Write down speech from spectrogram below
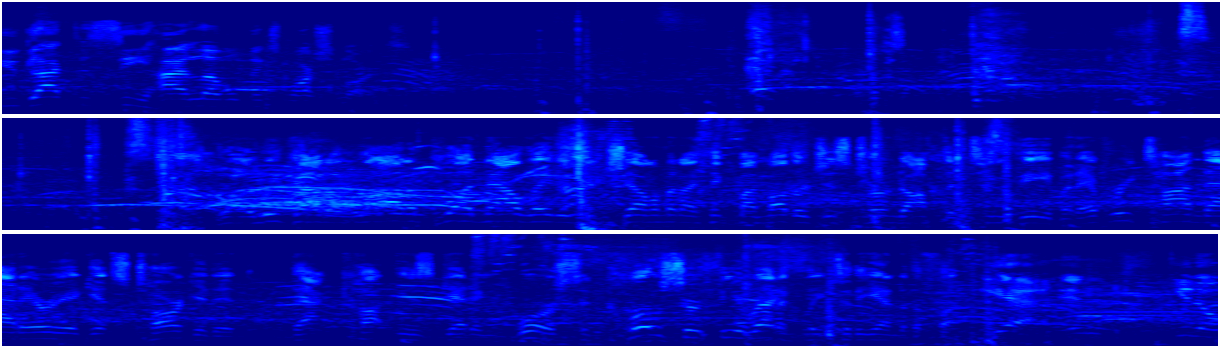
you got to see high-level mixed martial arts. Well, we got a lot of blood now, ladies and gentlemen. I think my mother just turned off the TV, but every time that area gets targeted, that cut is getting worse and closer theoretically to the end of the fight. Yeah, and you know,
